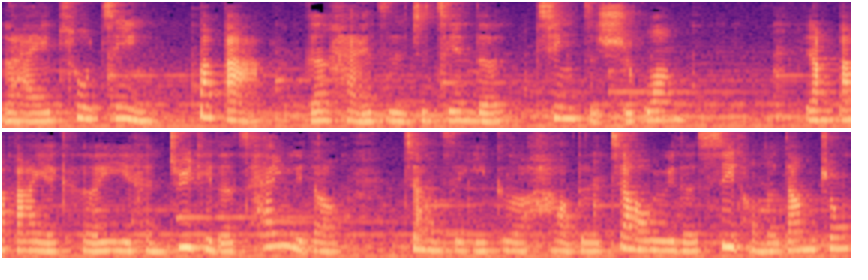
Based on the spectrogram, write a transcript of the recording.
来促进爸爸。跟孩子之间的亲子时光，让爸爸也可以很具体的参与到这样子一个好的教育的系统的当中。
